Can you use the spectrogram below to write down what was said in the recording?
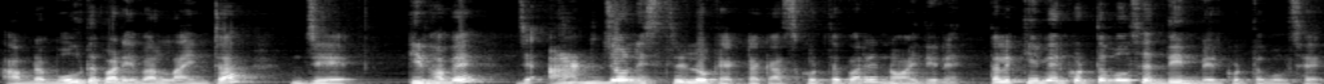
আমরা বলতে পারি এবার লাইনটা যে কীভাবে? যে আটজন স্ত্রীলোক একটা কাজ করতে পারে নয় দিনে। তাহলে কি বের করতে বলছে? দিন বের করতে বলছে।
